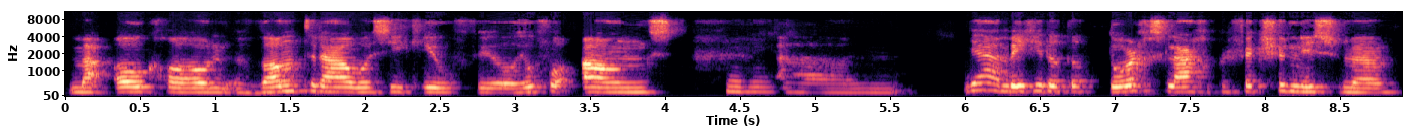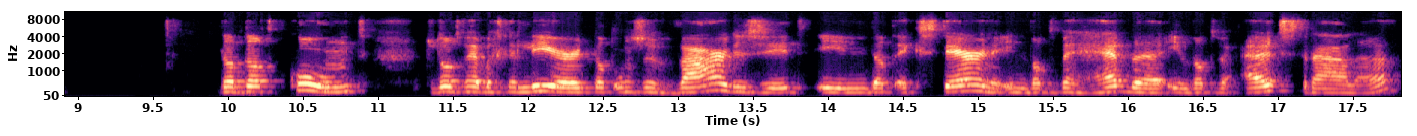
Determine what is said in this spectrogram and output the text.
maar ook gewoon wantrouwen zie ik heel veel, heel veel angst. Mhm. Ehm, ja, een beetje dat, dat doorgeslagen perfectionisme. Dat dat komt doordat we hebben geleerd dat onze waarde zit in dat externe, in wat we hebben, in wat we uitstralen.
